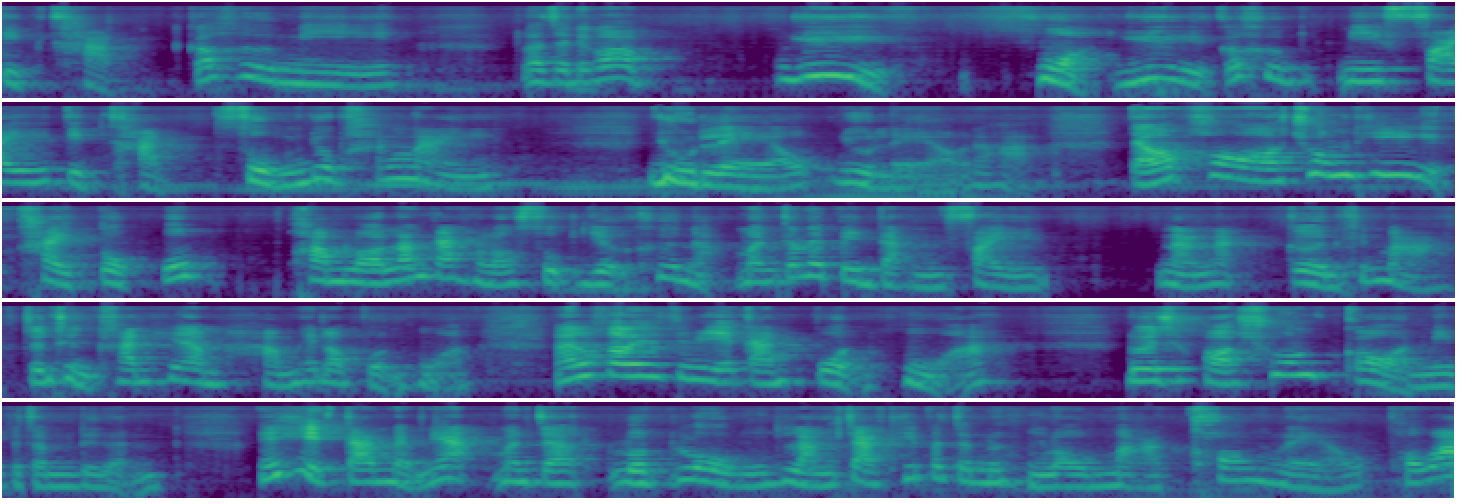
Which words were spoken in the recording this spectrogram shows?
ติดขัดก็คือมี เราจะเรียกว่ายี่หัวยี่ก็คือมีไฟติดขัดสุมอยู่ข้างใน อยู่แล้วอยู่แล้วนะคะ แต่ว่าพอช่วงที่ไข่ตกปุ๊บความร้อนร่างกายของเราสุเยอะขึ้นอะ มันก็เลยไปดันไฟนั้นอะเกินขึ้นมา จนถึงขั้นที่ทำทำให้เราปวดหัว แล้วเราก็เลยจะมีอาการปวดหัว โดยเฉพาะช่วงก่อนมีประจำเดือนในเหตุการณ์แบบเนี้ยมันจะลดลงหลังจากที่ประจำเดือนของเรามาคล่องแล้ว เพราะว่า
